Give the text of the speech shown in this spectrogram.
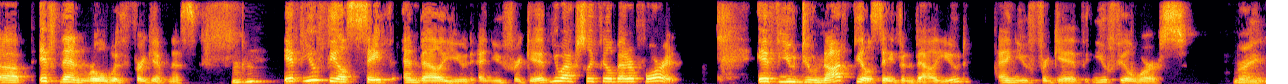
uh, if then rule with forgiveness Mhm. if you feel safe and valued and you forgive you actually feel better for it if you do not feel safe and valued and you forgive you feel worse Right.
